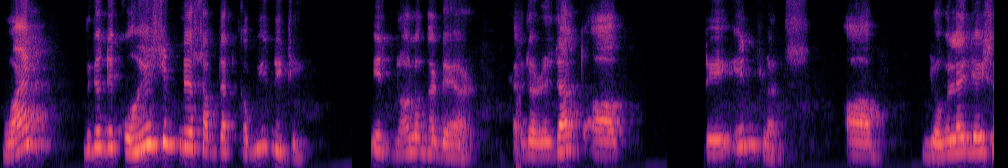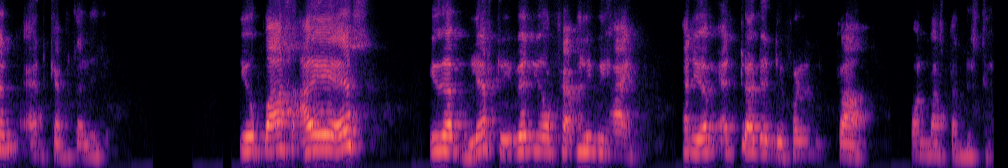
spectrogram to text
Why? Because the cohesiveness of that community is no longer there as a result of the influence of globalization and capitalism. You pass IAS, you have left even your family behind and you have entered a different club one must understand.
